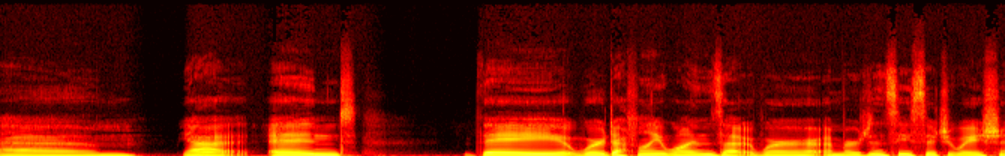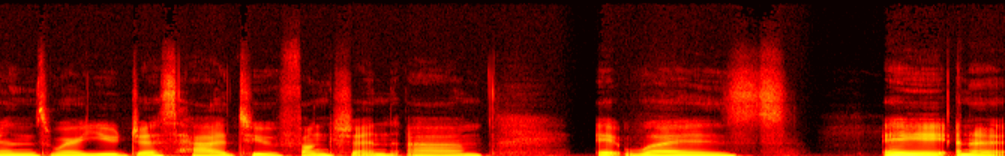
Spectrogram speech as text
um yeah and they were definitely ones that were emergency situations where you just had to function um it was a an, a,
